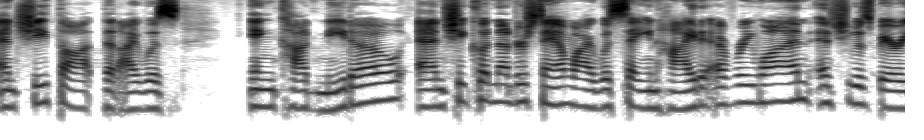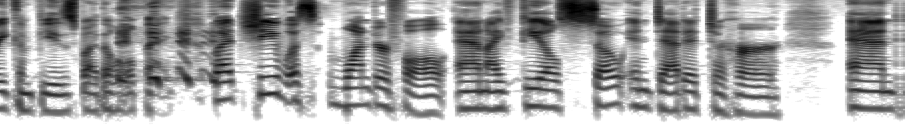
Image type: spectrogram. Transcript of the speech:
And she thought that I was incognito and she couldn't understand why I was saying hi to everyone and she was very confused by the whole thing. but she was wonderful and I feel so indebted to her and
